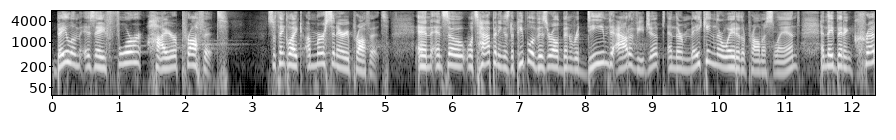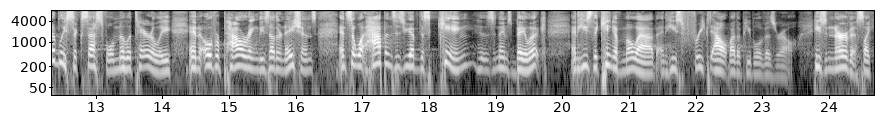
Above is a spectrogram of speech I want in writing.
Balaam is a for hire prophet. So think like a mercenary prophet. And, and so what's happening is the people of Israel have been redeemed out of Egypt and they're making their way to the promised land. And they've been incredibly successful militarily and overpowering these other nations. And so what happens is you have this king, his name's Balak, and he's the king of Moab, and he's freaked out by the people of Israel. He's nervous. Like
